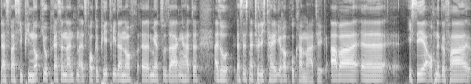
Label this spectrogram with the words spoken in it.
das, was die Pinocchio-Presse nannten, als Frauke Petri dann noch äh, mehr zu sagen hatte. Also das ist natürlich Teil ihrer Programmatik. Aber äh, ich sehe auch eine Gefahr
